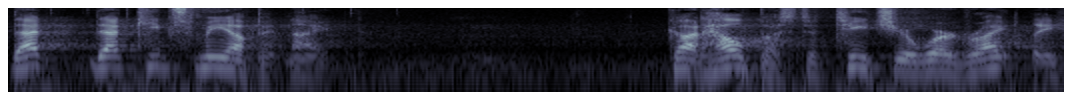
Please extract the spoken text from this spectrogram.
That, that keeps me up at night. God, help us to teach your word rightly.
